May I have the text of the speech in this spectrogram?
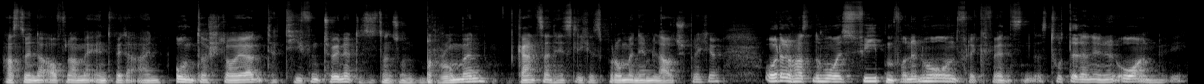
hast du in der Aufnahme entweder ein Untersteuern der tiefen Töne, das ist dann so ein Brummen, ganz ein hässliches Brummen im Lautsprecher, oder du hast ein hohes Fiepen von den hohen Frequenzen, das tut dir dann in den Ohren weh.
